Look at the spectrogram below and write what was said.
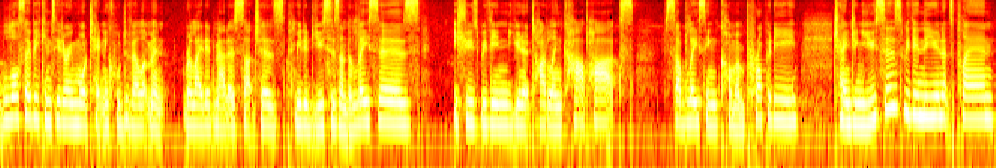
We'll also be considering more technical development related matters such as permitted uses under leases, issues within unit titling car parks, subleasing common property, changing uses within the units plan,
